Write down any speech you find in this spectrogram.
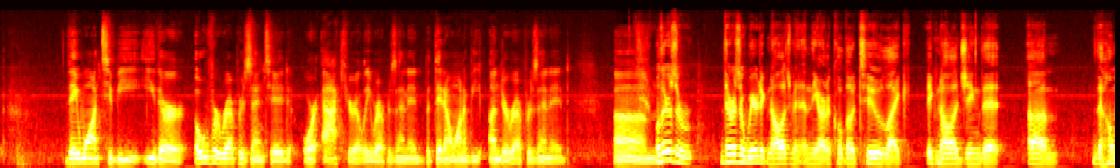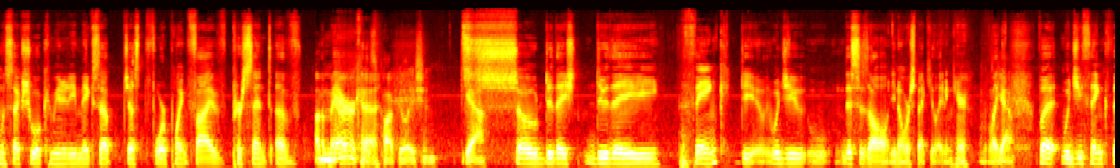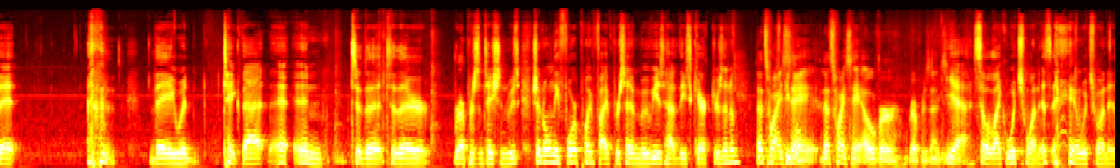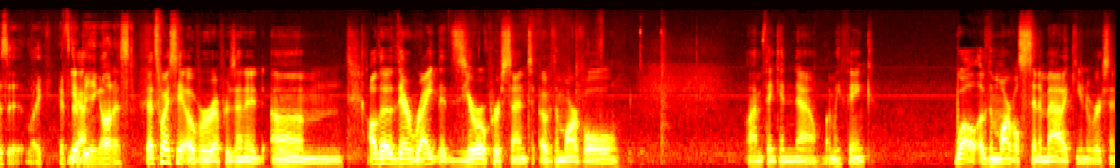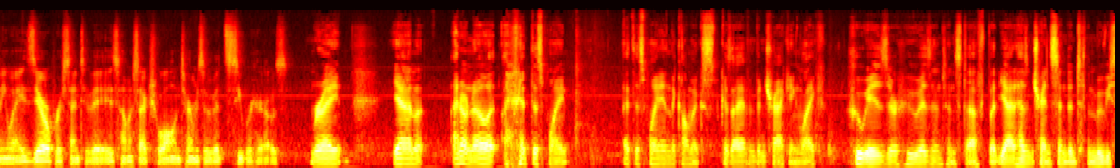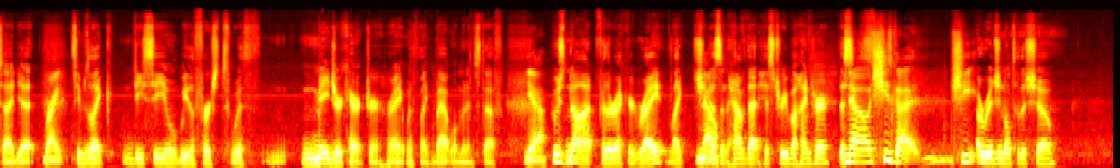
they want to be either overrepresented or accurately represented, but they don't want to be underrepresented. Um, Well, there's a there's a weird acknowledgement in the article though too, like acknowledging that um, the homosexual community makes up just 4.5 percent of America's America. population. Yeah. So do they do they think? Do you, would you? This is all you know. We're speculating here. Like, Yeah. But would you think that they would take that eh, and to the to their representation in movies? Should only 4.5 percent of movies have these characters in them? That's why I people? say that's why I say overrepresented. Yeah. So like, which one is it? which one is it? Like, if they're Yeah. being honest. That's why I say overrepresented. Um, although they're right that zero percent of the Marvel. I'm thinking now. Let me think. Well, of the Marvel Cinematic Universe, anyway, zero percent of it is homosexual in terms of its superheroes. Right. Yeah, and I don't know at this point. At this point in the comics, because I haven't been tracking like who is or who isn't and stuff. But yeah, it hasn't transcended to the movie side yet. Right. Seems like DC will be the first with major character, right? With like Batwoman and stuff. Yeah. Who's not, for the record, right? Like she No. doesn't have that history behind her. This no, she's got she. original to the show.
